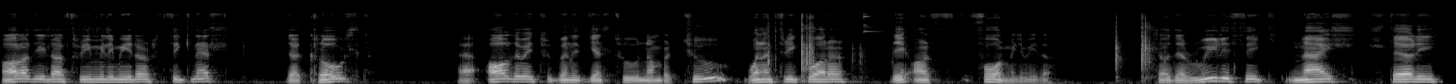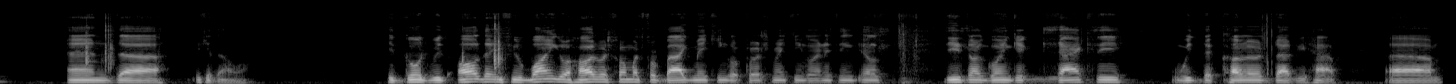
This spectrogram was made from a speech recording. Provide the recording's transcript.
All of these are three millimeter thickness. They're closed uh, all the way to when it gets to number two, one and three quarter, they are four millimeter. So they're really thick, nice, sturdy, and uh, look at that one. It goes with all the, if you're buying your hardware from us for bag making or purse making or anything else, these are going exactly with the color that we have. Um,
